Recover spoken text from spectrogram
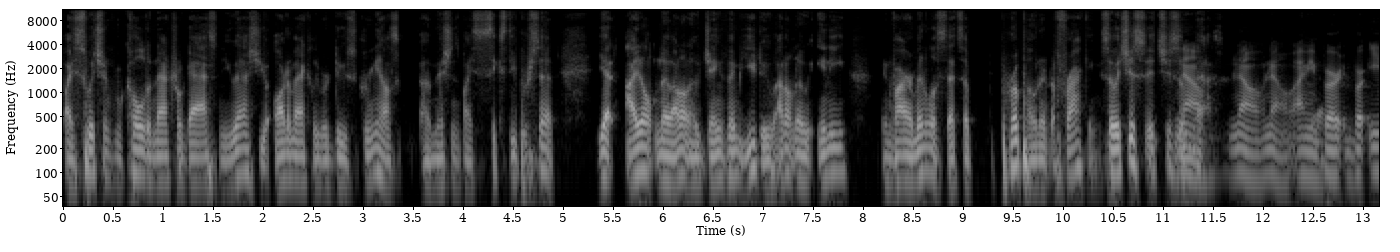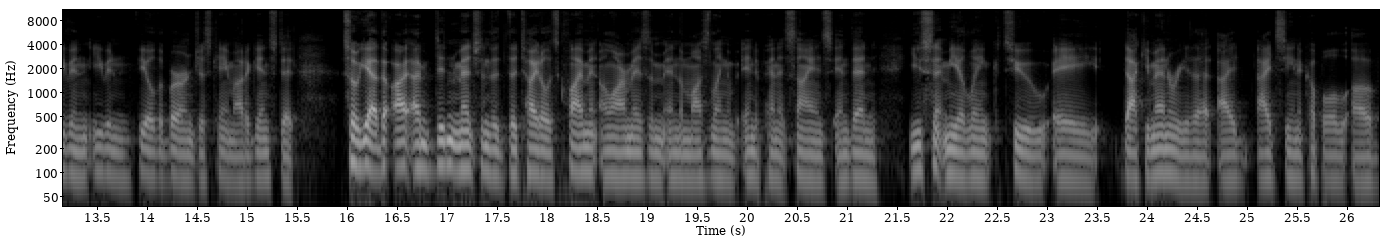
by switching from coal to natural gas in the us you automatically reduce greenhouse emissions by 60% yet i don't know i don't know james maybe you do i don't know any environmentalist that's a proponent of fracking. So it's just it's just no, a mess. No, no. I mean, yeah. even even Feel the Bern just came out against it. So yeah, the, I, I, didn't mention that the title is "Climate Alarmism and the Muzzling of Independent Science," and then you sent me a link to a documentary that I I'd seen a couple of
